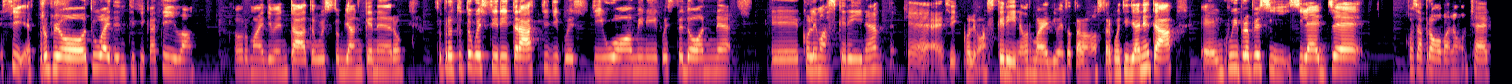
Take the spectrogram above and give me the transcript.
sì, è proprio tua identificativa ormai diventato questo bianco e nero. Soprattutto questi ritratti di questi uomini, queste donne eh, con le mascherine, perché sì, con le mascherine ormai è diventata la nostra quotidianità, eh, in cui proprio si, si legge cosa provano, cioè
